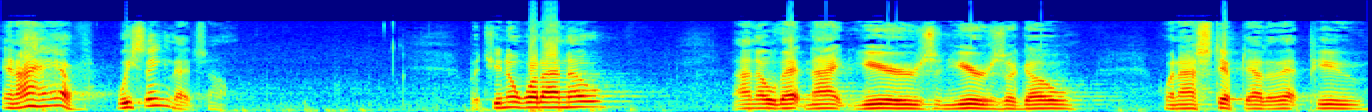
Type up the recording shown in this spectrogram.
And I have. We sing that song. But you know what I know? I know that night years and years ago when I stepped out of that pew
